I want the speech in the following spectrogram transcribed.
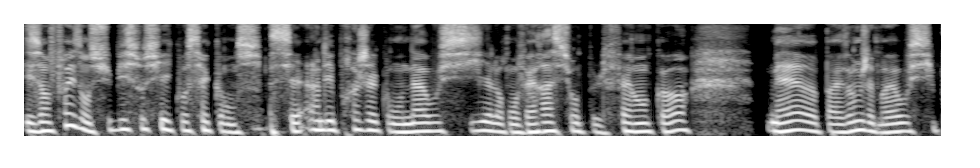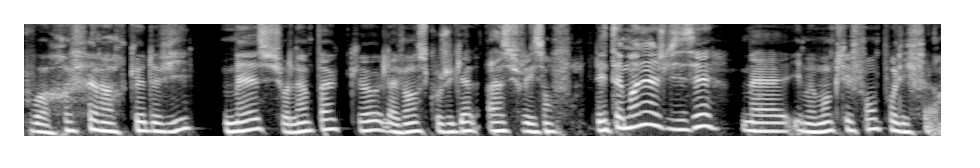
les enfants, ils ont subi aussi les conséquences. C'est un des projets qu'on a aussi. Alors, on verra si on peut le faire encore. Mais euh, par exemple, j'aimerais aussi pouvoir refaire un recueil de vie mais sur l'impact que la violence conjugale a sur les enfants. Les témoignages, je lisais, mais il me manque les fonds pour les faire.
